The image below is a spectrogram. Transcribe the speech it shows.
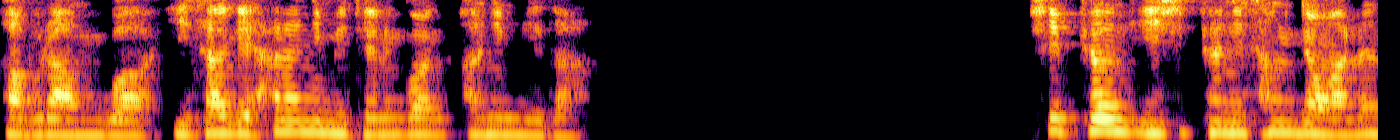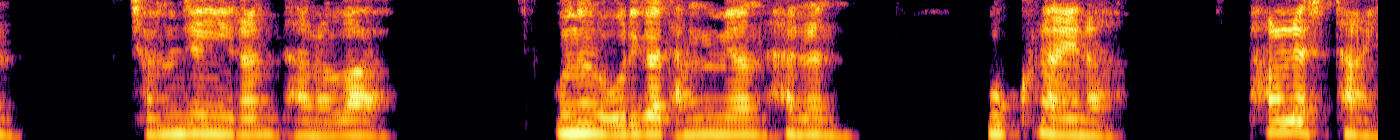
아브라함과 이삭의 하나님이 되는 건 아닙니다. 시편 20편이 상정하는 전쟁이란 단어가 오늘 우리가 당면하는 우크라이나, 팔레스타인,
